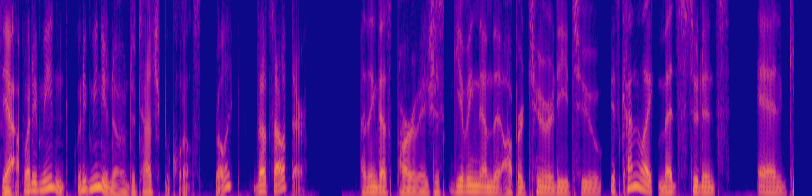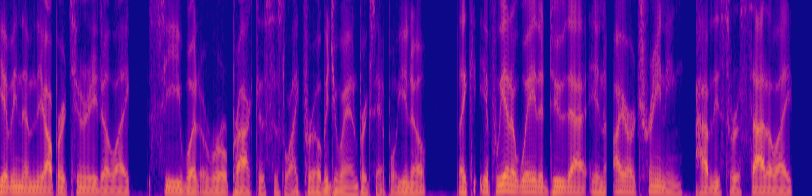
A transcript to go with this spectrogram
Yeah. What do you mean? What do you mean you know detachable coils? Really? That's out there. I think that's part of it. It's just giving them the opportunity to, it's kind of like med students and giving them the opportunity to like see what a rural practice is like for OBGYN, for example, you know? Like if we had a way to do that in IR training, have these sort of satellite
